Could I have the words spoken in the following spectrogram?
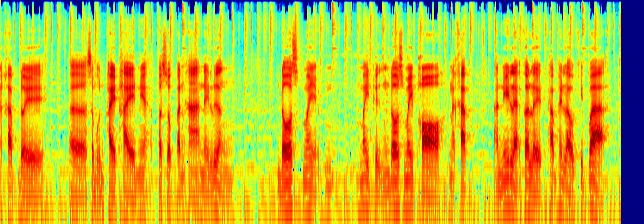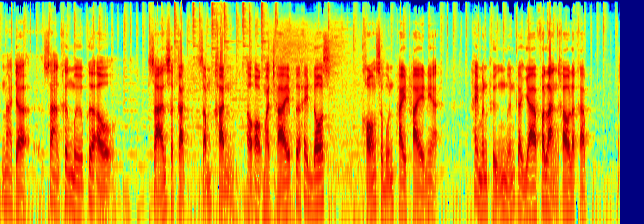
นะครับ โดยสมุนไพรไทยเนี่ยประสบปัญหาในเรื่องโดสไม่ไม่ถึงโดสไม่พอนะครับ อันนี้แหละก็เลยทำให้เราคิดว่าน่าจะสร้างเครื่องมือเพื่อเอาสารสกัดสำคัญ เอาออกมาใช้เพื่อให้โดสของสมุนไพรไทยเนี่ยให้มันถึงเหมือนกับยาฝรั่งเขาล่ะครับ เ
